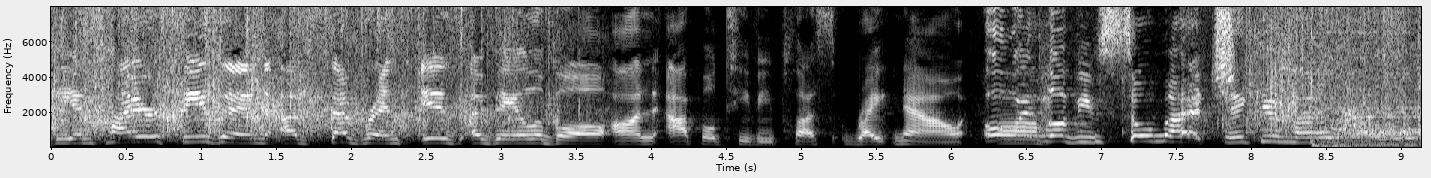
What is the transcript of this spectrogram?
The entire season of Severance is available on Apple TV Plus right now. Oh, I ah. love you so much. Thank you, Mike.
